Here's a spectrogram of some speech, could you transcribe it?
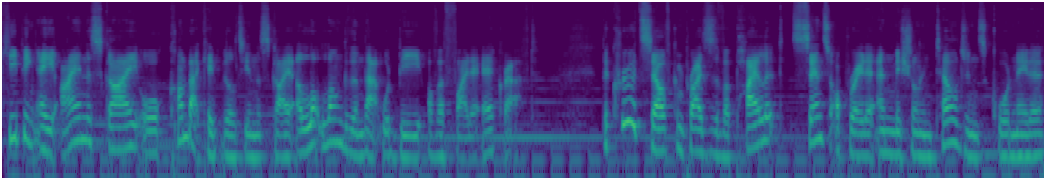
keeping a eye in the sky or combat capability in the sky a lot longer than that would be of a fighter aircraft. The crew itself comprises of a pilot, sensor operator, and mission intelligence coordinator,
